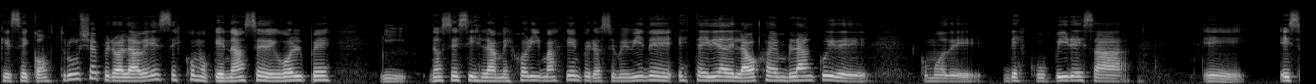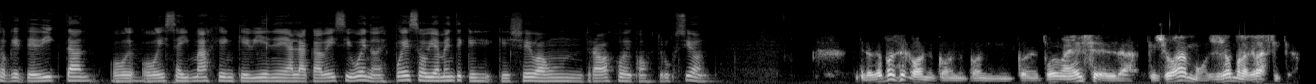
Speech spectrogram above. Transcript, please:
que se construye, pero a la vez es como que nace de golpe y no sé si es la mejor imagen, pero se me viene esta idea de la hoja en blanco y de como de, de escupir esa eh, eso que te dictan o, esa imagen que viene a la cabeza y bueno, después obviamente que, que lleva un trabajo de construcción. Y lo que pasa con, con, con, el poema ese, de la, que yo amo, yo amo la gráfica.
